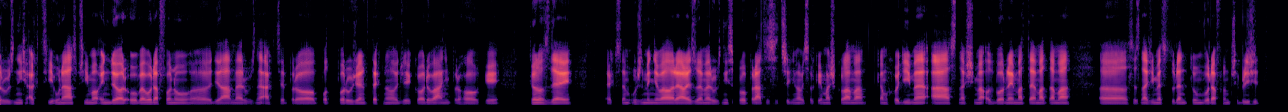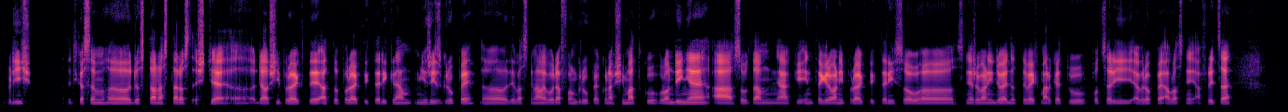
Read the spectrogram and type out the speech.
různých akcí u nás přímo indoor u Vodafonu, uh, děláme různé akce pro podporu žen v technologii, kódování pro holky, Girls Day, jak jsem už zmiňoval, realizujeme různé spolupráce se středníma vysokýma školama, kam chodíme a s našimi odbornými tématama uh, se snažíme studentům Vodafone přiblížit blíž a teďka jsem uh, dostal na starost ještě uh, další projekty, a to projekty, které k nám míří z grupy, kdy vlastně máme Vodafone Group jako naši matku v Londýně a jsou tam nějaký integrované projekty, které jsou směřované do jednotlivých marketů po celé Evropě a vlastně i Africe.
